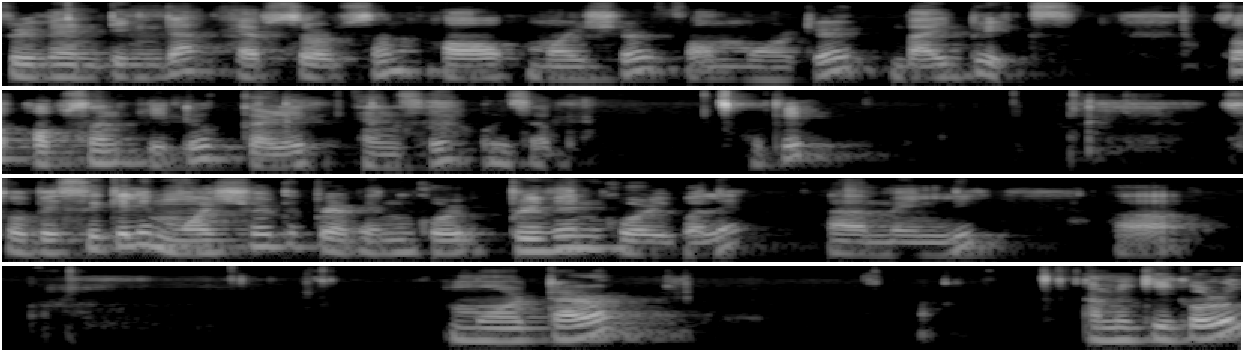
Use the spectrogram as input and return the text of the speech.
preventing the absorption of moisture from mortar by bricks. So option A to correct answer হৈ যাব okay so basically moisture to prevent prevent কৰিবলৈ uh, mainly uh, mortar আমি কি কৰোঁ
